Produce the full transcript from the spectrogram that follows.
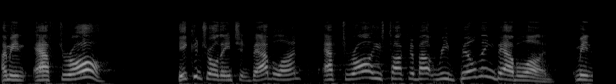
I mean, after all, he controlled ancient Babylon. After all, he's talked about rebuilding Babylon. I mean,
